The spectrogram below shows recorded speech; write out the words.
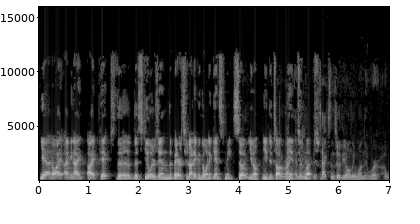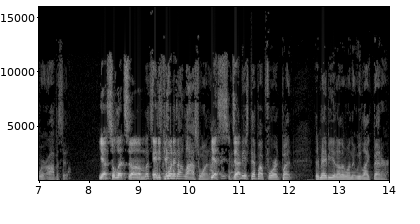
Yeah, no, I, I mean, I, I picked the, the Steelers and the Bears. You're not even going against me, so you don't need to talk oh, right. me in and too much. The Texans are the only one that we're we're opposite. Yeah, so let's um. Let's, and let's if you want that last one, yes, I, exactly. I may step up for it, but there may be another one that we like better.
